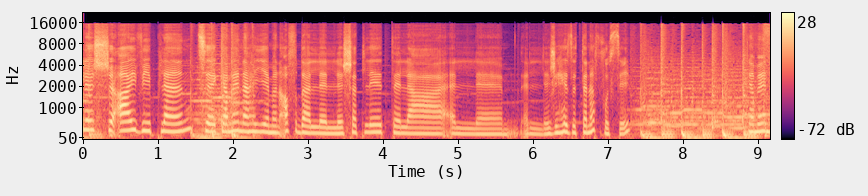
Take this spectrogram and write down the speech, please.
English ivy plant كمان هي من أفضل الشتلات للجهاز التنفسي. كمان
